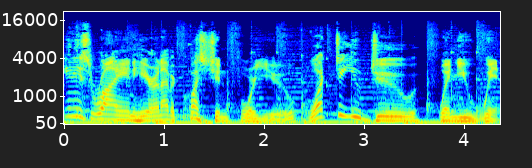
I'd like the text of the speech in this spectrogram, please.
It is Ryan here, and I have a question for you. What do you do when you win?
